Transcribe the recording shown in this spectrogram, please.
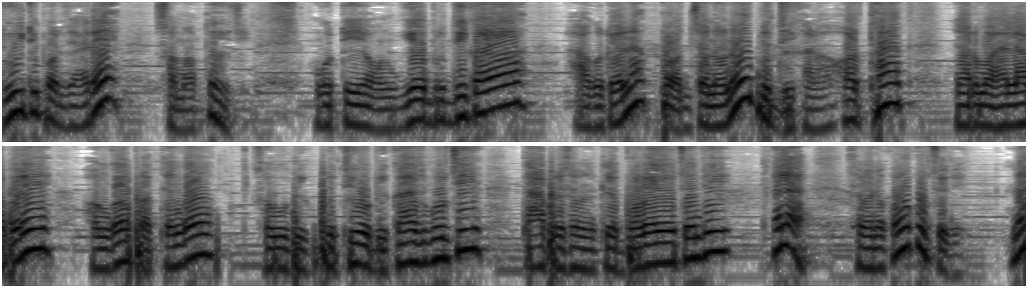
ଦୁଇଟି ପର୍ଯ୍ୟାୟରେ ସମାପ୍ତ ହୋଇଛି। ଗୋଟିଏ ଅଙ୍ଗୀୟ ବୃଦ୍ଧି କାଳ ଆଉ ଗୋଟେ ହେଲା ପ୍ରଜନନ ବୃଦ୍ଧି କାଳ। ଅର୍ଥାତ୍ ଜନ୍ମ ହେଲା ପରେ ଅଙ୍ଗ ପ୍ରତ୍ୟଙ୍ଗ ସବୁ ବି- ବୃଦ୍ଧି ଓ ବିକାଶ କରୁଛି ତାପରେ ସେମାନେ ଯେତେବେଳେ ବଡ଼ ହେଉଛନ୍ତି ହେଲା ସେମାନେ କଣ କରୁଛନ୍ତି? ନା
